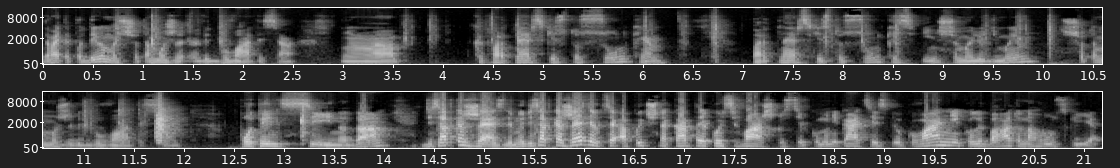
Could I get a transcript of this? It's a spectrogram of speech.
Давайте подивимось, що там може відбуватися. Партнерські стосунки. Партнерські стосунки з іншими людьми. Що там може відбуватися? Потенційно, да? Десятка жезлів. Ну, десятка жезлів це апична карта якоїсь важкості в комунікації, спілкуванні, коли багато нагрузки є.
